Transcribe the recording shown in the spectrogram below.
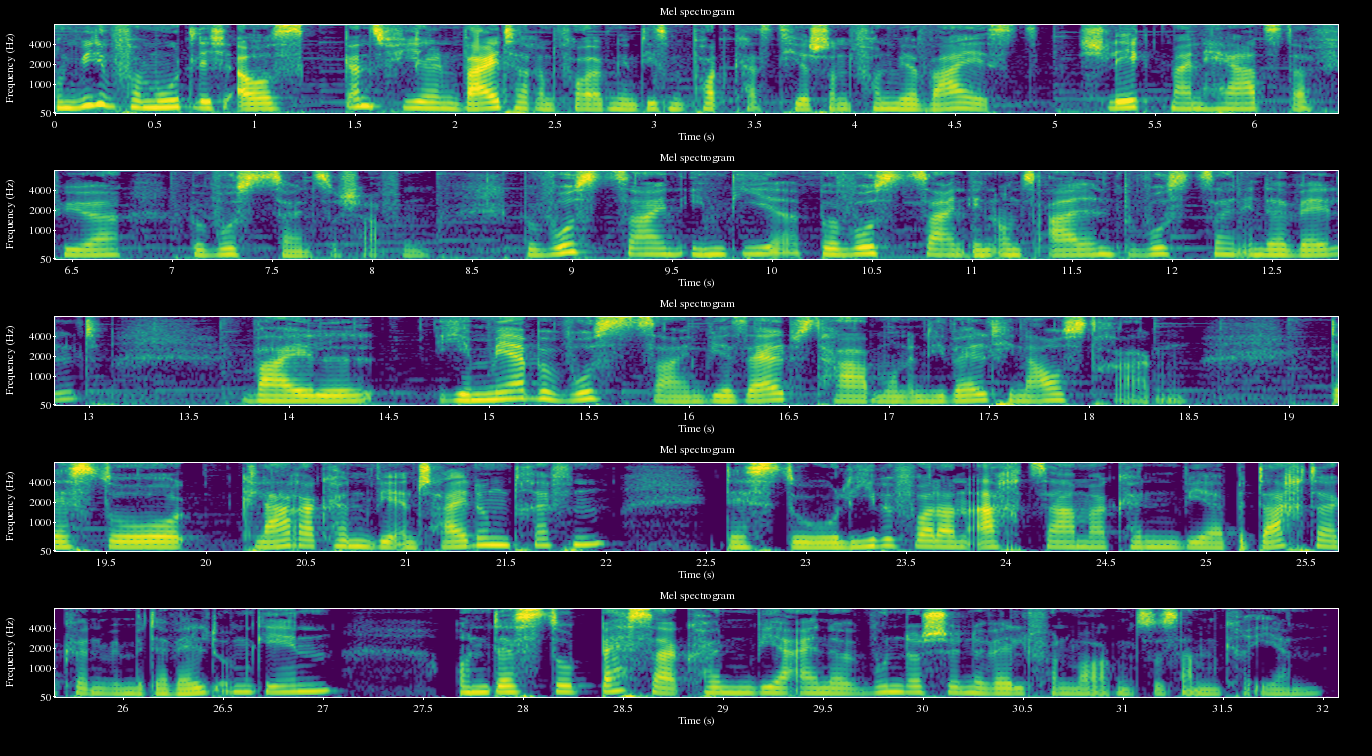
Und wie du vermutlich aus ganz vielen weiteren Folgen in diesem Podcast hier schon von mir weißt, schlägt mein Herz dafür, Bewusstsein zu schaffen. Bewusstsein in dir, Bewusstsein in uns allen, Bewusstsein in der Welt, weil je mehr Bewusstsein wir selbst haben und in die Welt hinaustragen, desto klarer können wir Entscheidungen treffen, desto liebevoller und achtsamer können wir, bedachter können wir mit der Welt umgehen und desto besser können wir eine wunderschöne Welt von morgen zusammen kreieren.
